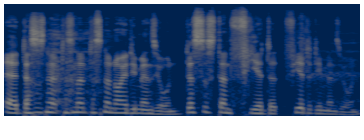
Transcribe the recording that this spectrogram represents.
äh, das, ist eine, das, ist eine, das ist eine neue Dimension. Das ist dann vierte, vierte Dimension.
